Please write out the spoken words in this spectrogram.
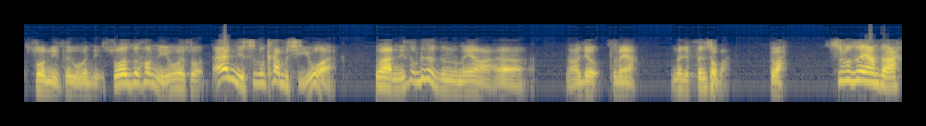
说你这个问题，说了之后你就会说，哎，你是不是看不起我啊？对吧？你是不是怎么怎么样啊？呃，然后就怎么样？那就分手吧，对吧？是不是这样子啊？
